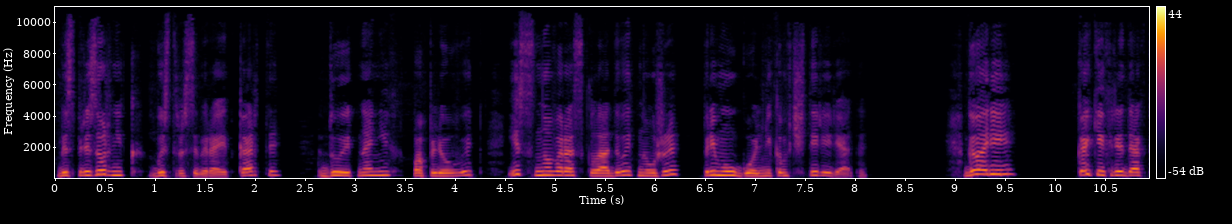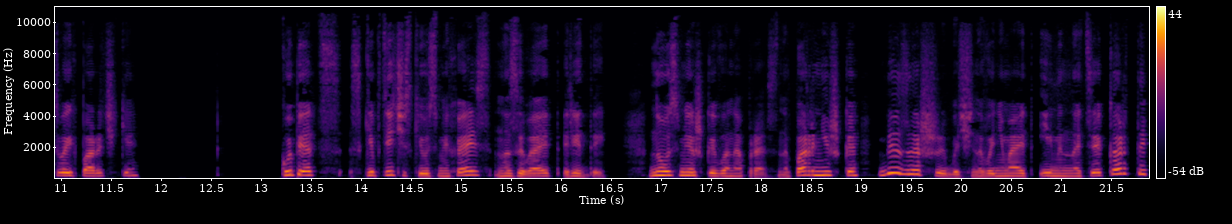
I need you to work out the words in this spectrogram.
Беспризорник быстро собирает карты, дует на них, поплевывает и снова раскладывает, но уже прямоугольником в четыре ряда. «Говори, в каких рядах твоих парочки?» Купец, скептически усмехаясь, называет ряды. Но усмешка его напрасна. Парнишка безошибочно вынимает именно те карты,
